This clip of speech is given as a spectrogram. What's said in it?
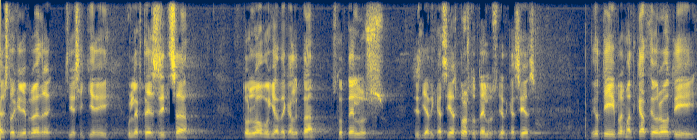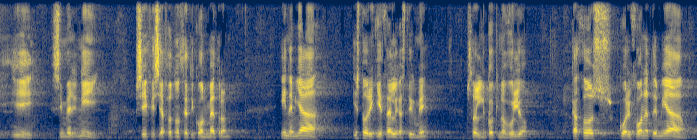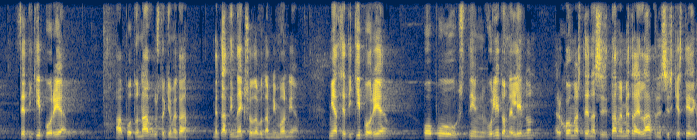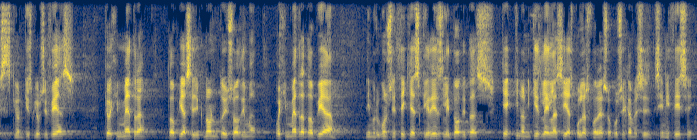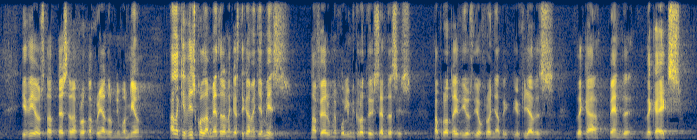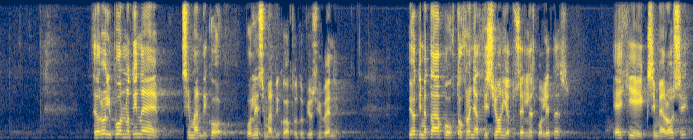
Ευχαριστώ κύριε Πρόεδρε. Κυρίες και κύριοι βουλευτές, ζήτησα το λόγο για 10 λεπτά στο τέλος της διαδικασίας, προς το τέλος της διαδικασίας, διότι πραγματικά θεωρώ ότι η σημερινή ψήφιση αυτών των θετικών μέτρων είναι μια ιστορική, θα έλεγα, στιγμή στο Ελληνικό Κοινοβούλιο, καθώς κορυφώνεται μια θετική πορεία από τον Αύγουστο και μετά, μετά την έξοδο από τα μνημόνια, μια θετική πορεία όπου στην Βουλή των Ελλήνων ερχόμαστε να συζητάμε μέτρα ελάφρυνσης και στήριξης της κοινωνικής πλειοψηφίας και όχι μέτρα τα οποία συρρυκνώνουν το εισόδημα, όχι μέτρα τα οποία δημιουργούν συνθήκες σκληρής λιτότητας και κοινωνικής λαιλασίας πολλές φορές, όπως είχαμε συνηθίσει, ιδίως τα τέσσερα πρώτα χρόνια των μνημονίων, αλλά και δύσκολα μέτρα αναγκαστήκαμε κι εμείς να φέρουμε πολύ μικρότερης έντασης τα πρώτα ιδίως δύο χρόνια, 2015-2016. Θεωρώ λοιπόν ότι είναι σημαντικό, πολύ σημαντικό αυτό το οποίο συμβαίνει, διότι μετά από 8 χρόνια θυσιών για τους Έλληνες πολίτες έχει ξημερώσει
